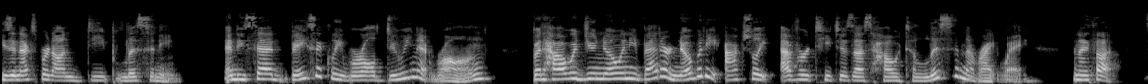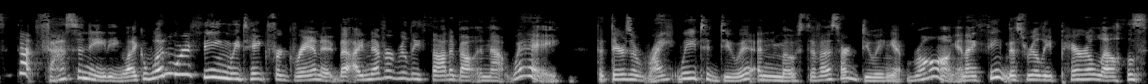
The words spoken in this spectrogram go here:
he's an expert on deep listening and he said, basically, we're all doing it wrong. But how would you know any better? Nobody actually ever teaches us how to listen the right way. And I thought, isn't that fascinating? Like one more thing we take for granted that I never really thought about in that way, that there's a right way to do it. And most of us are doing it wrong. And I think this really parallels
